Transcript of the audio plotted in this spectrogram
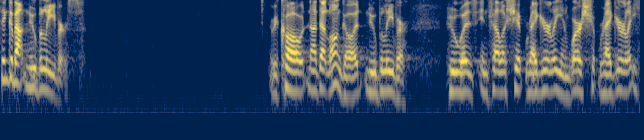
Think about new believers. I recall not that long ago a new believer who was in fellowship regularly and worship regularly.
